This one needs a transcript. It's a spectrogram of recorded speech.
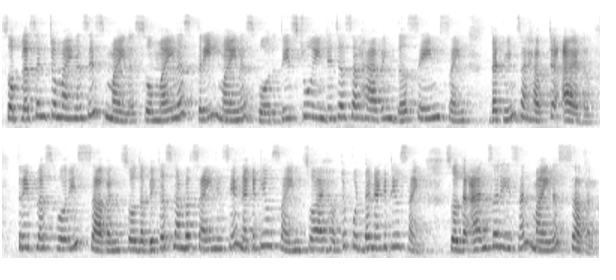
So plus into minus is minus. So minus 3 minus 4. These two integers are having the same sign. That means I have to add. 3 plus 4 is 7. So the biggest number sign is a negative sign. So I have to put the negative sign. So the answer is an minus 7.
